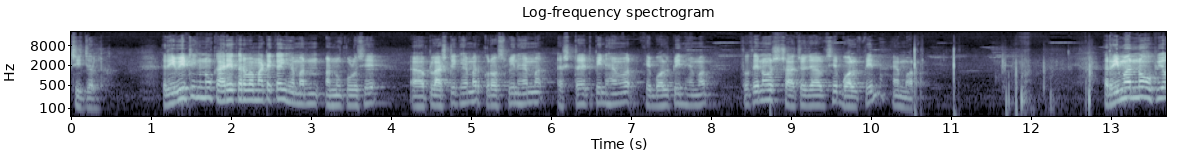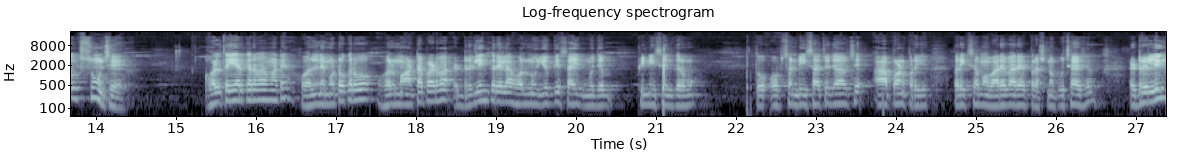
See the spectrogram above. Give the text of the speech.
ચીજલ. રિવિટિંગનું કાર્ય કરવા માટે કઈ હેમર અનુકૂળ છે? Plastic hammer cross pin hammer straight pin hammer કે બોલ પિન હેમર તો તેનો સાચો જવાબ છે બોલ પિન હેમર રીમરનો ઉપયોગ શું છે? હોલ તૈયાર કરવા માટે હોલને મોટો કરવો હોલમાં આટા પાડવા ડ્રિલિંગ કરેલા હોલનું યોગ્ય સાઇઝ મુજબ ફિનિશિંગ કરવું. તો ઓપ્શન ડી સાચો જવાબ છે. આ પણ પરીક્ષામાં વારે વારે પ્રશ્ન પૂછાય છે. ડ્રિલિંગ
